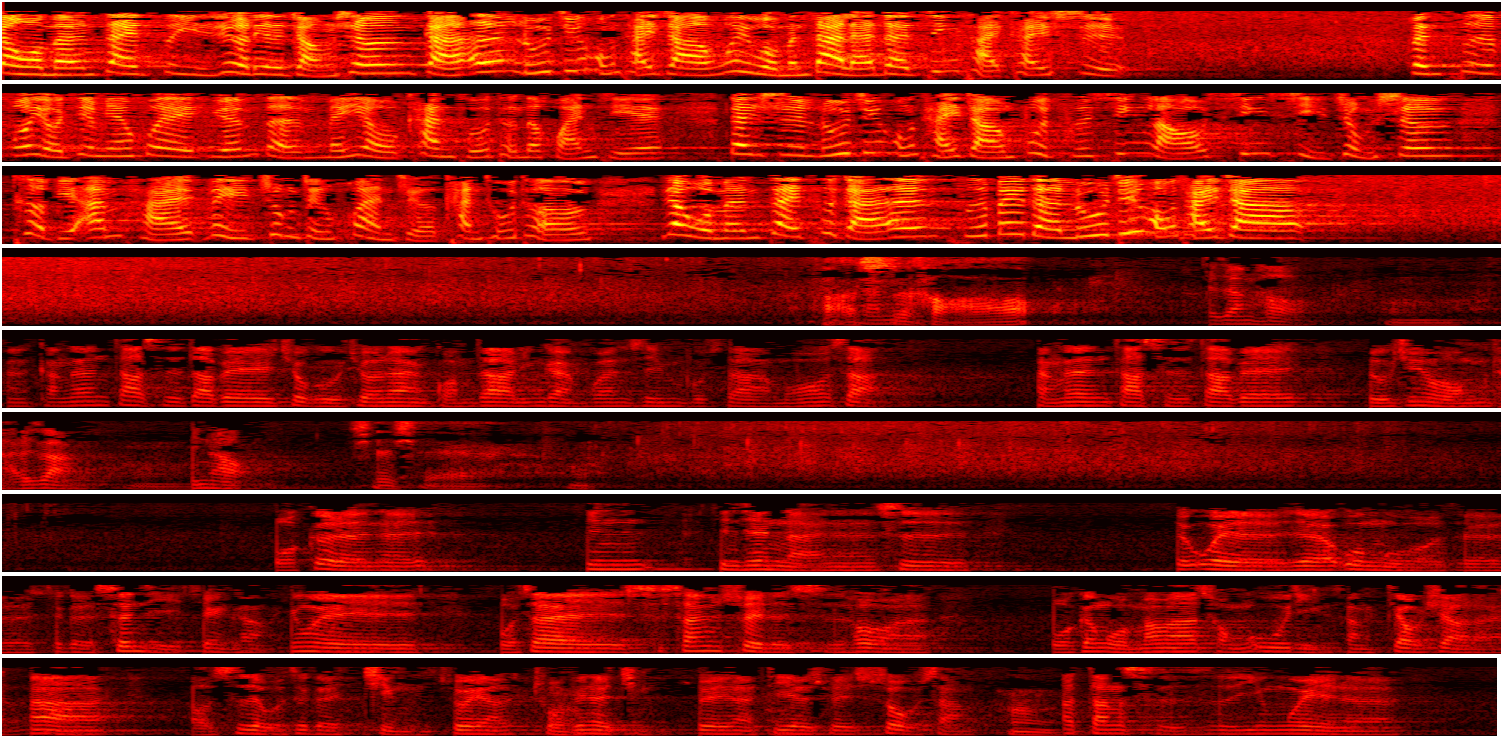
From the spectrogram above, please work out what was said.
让我们再次以热烈的掌声，感恩卢军红台长为我们带来的精彩开示。本次佛友见面会原本没有看图腾的环节，但是卢军红台长不辞辛劳，心系众生，特别安排为重症患者看图腾，让我们再次感恩慈悲的卢军红台长。法师好，台长好。感恩大慈大悲救苦救难广大灵感观世音菩萨摩诃萨，感恩大慈大悲卢俊宏台长，您好，谢谢。我个人呢，今今天来呢是是为了要问我的这个身体健康，因为我在十三岁的时候啊。我跟我妈妈从屋顶上掉下来，那导致我这个颈椎啊，左边的颈椎啊，第二椎受伤。嗯。那当时是因为呢，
